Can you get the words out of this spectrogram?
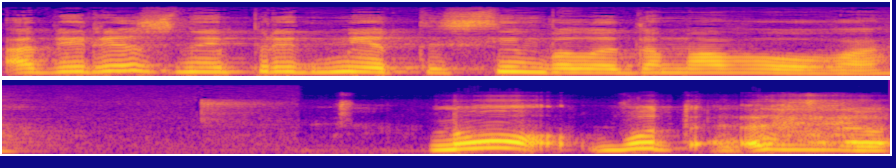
обережные предметы, символы домового. Ну, вот э,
